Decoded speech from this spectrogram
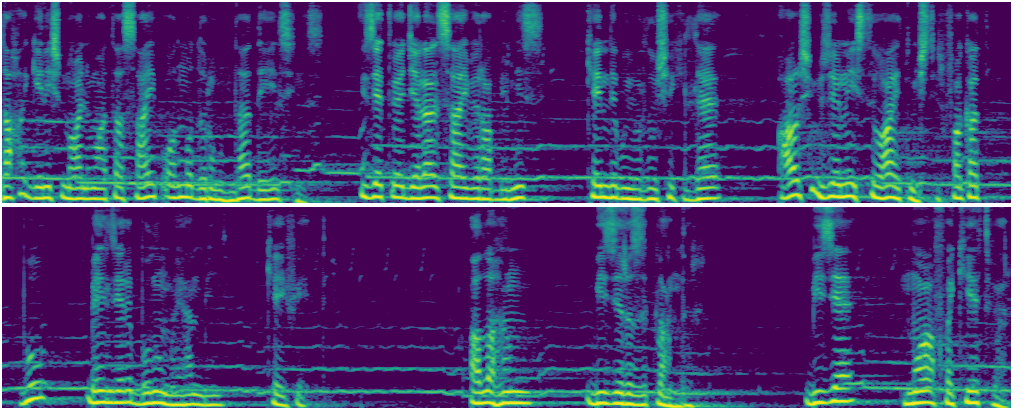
daha geniş malumata sahip olma durumunda değilsiniz. İzzet ve Celal sahibi Rabbimiz kendi buyurduğu şekilde arş üzerine istiva etmiştir. Fakat bu benzeri bulunmayan bir keyfiyettir. Allah'ım bizi rızıklandır. Bize muvaffakiyet ver.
